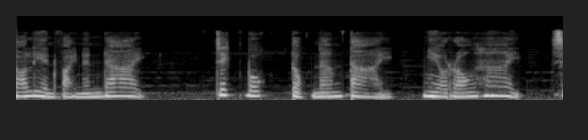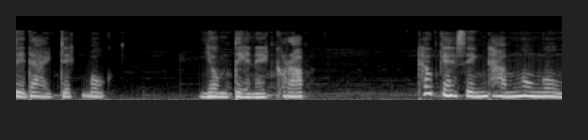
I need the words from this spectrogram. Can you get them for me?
ล้อเลียนฝ่ายนั้นได้ เจ็กบก ตกน้ำตาย เมียร้องไห้ เสียดายเจ็กบก ยมเตี่ยไหนครับ เท่าแก่เสงถามงง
